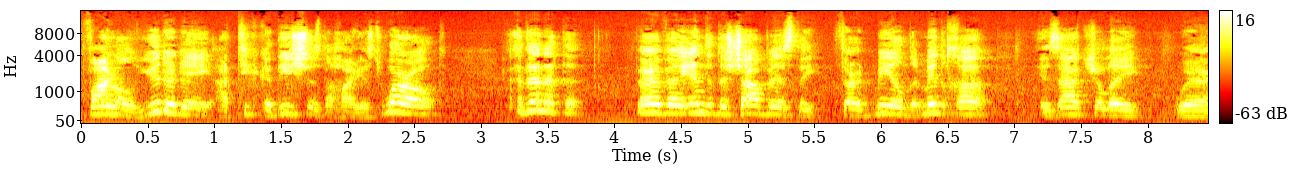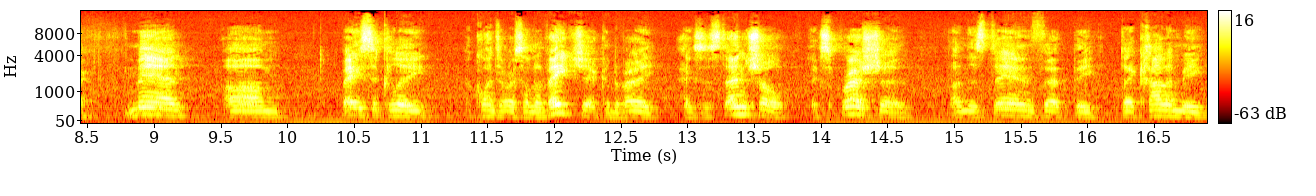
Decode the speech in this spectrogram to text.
final unity, Atik Kadish is the highest world. And then at the very, very end of the Shabbos, the third meal, the Mincha, is actually where man um, basically, according to Rav Soloveitchik, in a very existential expression, understands that the dichotomy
